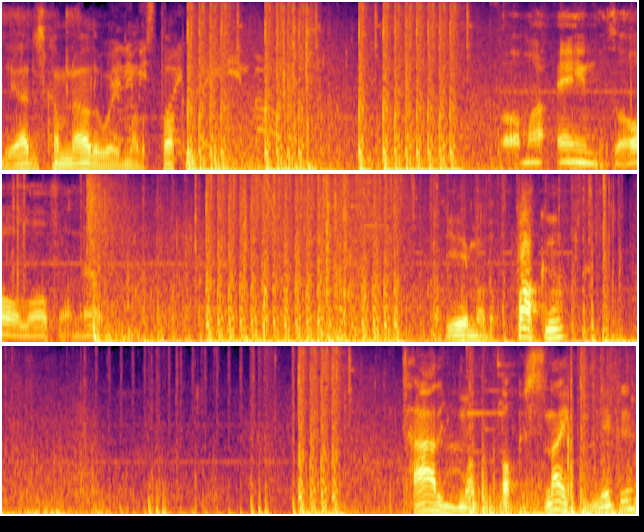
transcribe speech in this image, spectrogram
Yeah, I just come the other way, motherfucker. Oh, my aim was all off on that. Yeah, motherfucker. Tired of you motherfuckers sniping, nigga.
